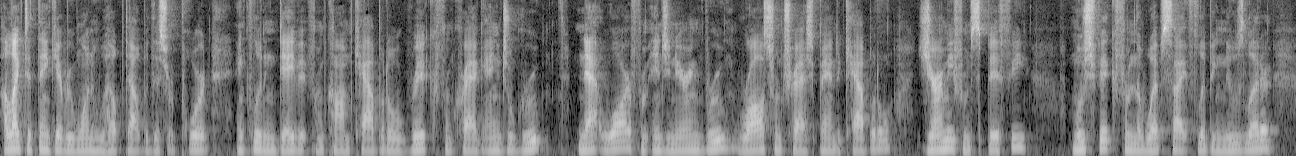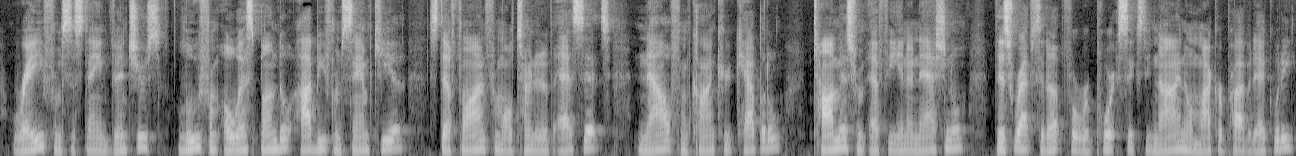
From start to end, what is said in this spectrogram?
I'd like to thank everyone who helped out with this report, including David from Calm Capital, Rick from Crag Angel Group, Natwar from Engineering Brew, Ross from Trash Panda Capital, Jeremy from Spiffy, Mushfiq from the website Flipping Newsletter, Ray from Sustained Ventures, Lou from OS Bundle, Abi from Samkia, Stefan from Alternative Assets, Now from Concrete Capital, Thomas from FE International. This wraps it up for Report 69 on micro private equity.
